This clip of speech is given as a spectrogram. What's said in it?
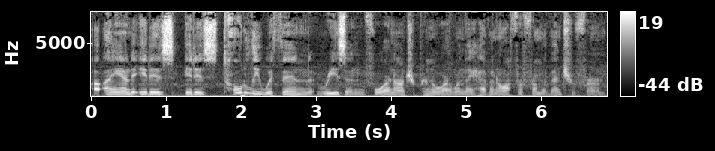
Uh, and it is it is totally within reason for an entrepreneur when they have an offer from a venture firm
